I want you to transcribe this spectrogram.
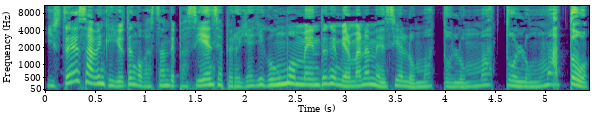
Y ustedes saben que yo tengo bastante paciencia, pero ya llegó un momento en que mi hermana me decía, lo mato, lo mato, lo mato.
